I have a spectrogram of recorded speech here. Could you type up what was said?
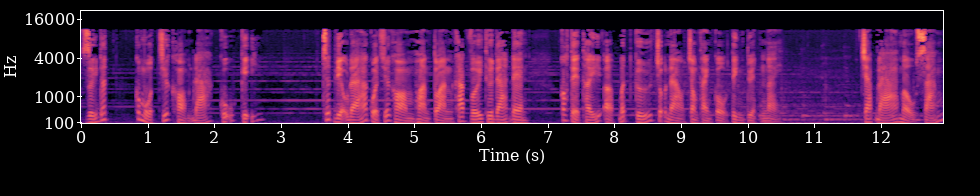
dưới đất có một chiếc hòm đá cũ kỹ. Chất liệu đá của chiếc hòm hoàn toàn khác với thứ đá đen có thể thấy ở bất cứ chỗ nào trong thành cổ tinh tuyệt này. Cháp đá màu xám,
